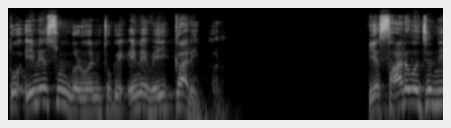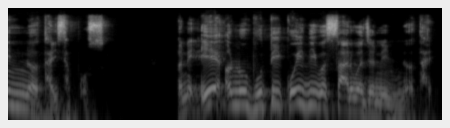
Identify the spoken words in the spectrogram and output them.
તો એને શું ગણવાની? તો કે એને વૈકારિક ગણ. એ સાર્વજનિક ન થાય સપોઝ અને એ અનુભૂતિ કોઈ દિવસ સાર્વજનિક ન થાય.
